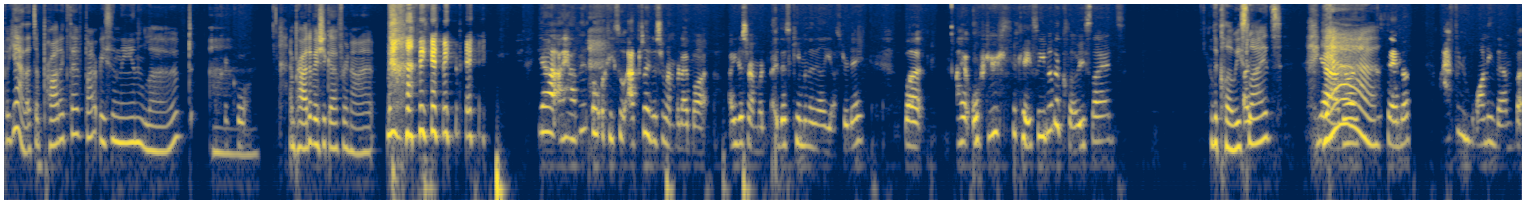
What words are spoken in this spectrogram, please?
but yeah, that's a product I've bought recently and loved. Um, cool. I'm proud of Ishika for not having anything. Yeah, I haven't. Oh, okay. So actually, I just remembered. I bought. I just remembered. uh, This came in the mail yesterday, but I ordered. Okay, so you know the Chloe slides. The Chloe Like, slides. Yeah, they're like been wanting them, but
